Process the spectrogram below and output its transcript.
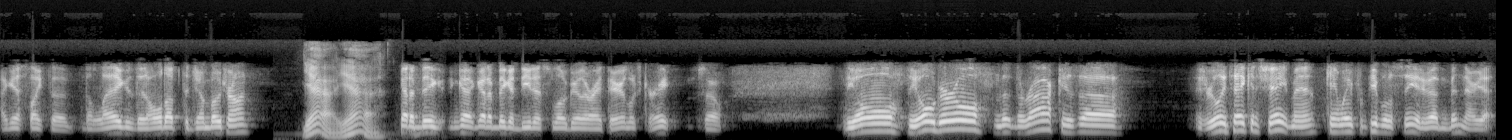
I guess like the the legs that hold up the jumbotron. Yeah, yeah. Got a big got got a big Adidas logo right there. It looks great. So the old the old girl, the, the Rock is uh is really taking shape, man. Can't wait for people to see it who haven't been there yet.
